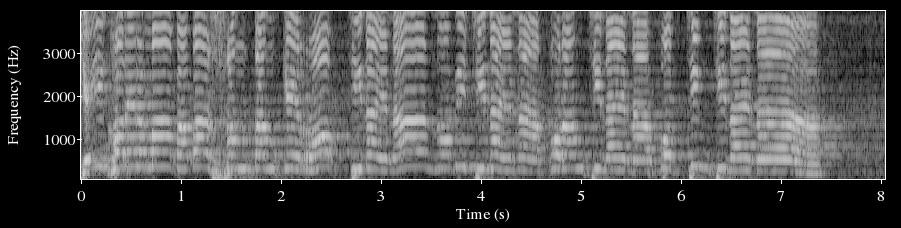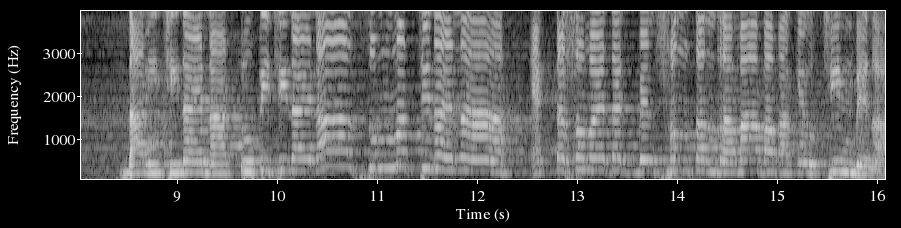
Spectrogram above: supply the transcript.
যেই ঘরের মা বাবা সন্তানকে রব চিনায় না, নবী চিনায় না চিনায় না, পশ্চিম চিনায় না, দাড়ি চিনায় না, টুপি চিনায় না, সুন্নত চিনায় না। একটা সময় দেখবেন সন্তানরা মা বাবাকেও চিনবে না।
